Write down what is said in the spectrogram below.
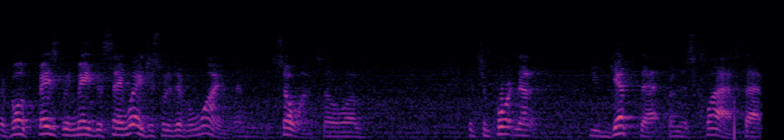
They're both basically made the same way, just with a different wine and so on. So um, it's important that you get that from this class. That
